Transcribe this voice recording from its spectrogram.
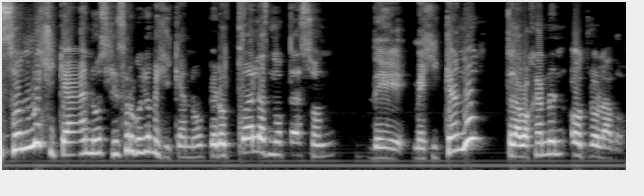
son mexicanos y es orgullo mexicano, pero todas las notas son de mexicanos trabajando en otro lado.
